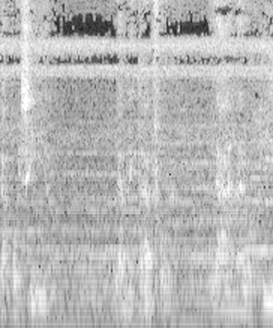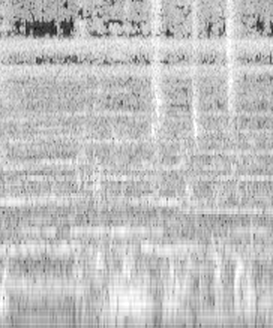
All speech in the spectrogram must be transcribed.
la poesía, la metáfora, la analogía, el camino mismo y la sustancia misma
